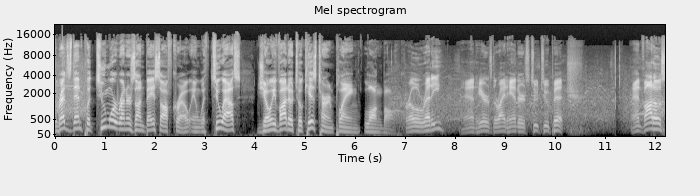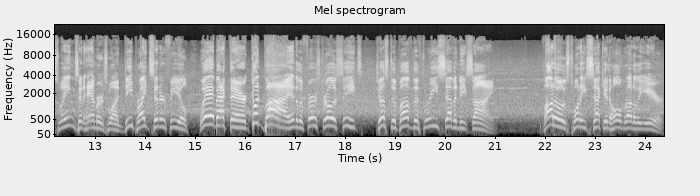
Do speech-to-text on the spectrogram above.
The Reds then put two more runners on base off Crowe, and with two outs, Joey Votto took his turn playing long ball. Crowe ready, and here's the right-hander's 2-2 pitch. And Votto swings and hammers one deep right center field. Way back there. Goodbye into the first row of seats just above the 370 sign. Votto's 22nd home run of the year.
